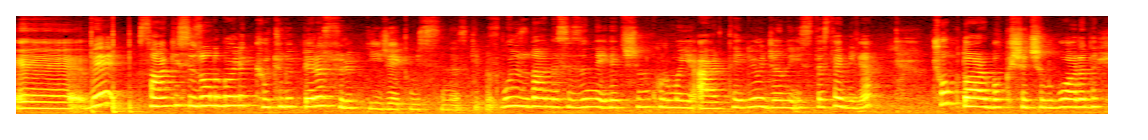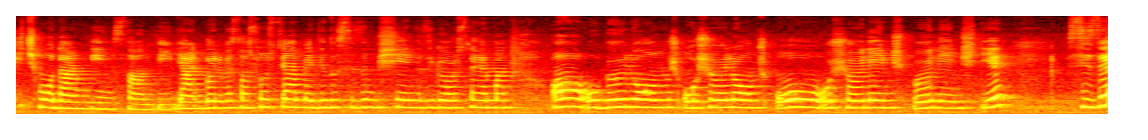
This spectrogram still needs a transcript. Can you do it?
Ee, ve sanki siz onu böyle kötülüklere sürükleyecekmişsiniz gibi. Bu yüzden de sizinle iletişim kurmayı erteliyor. Canı istese bile çok dar bakış açılı. Bu arada hiç modern bir insan değil. Yani böyle mesela sosyal medyada sizin bir şeyinizi görse hemen aa o böyle olmuş, o şöyle olmuş, o o şöyleymiş, böyleymiş diye size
